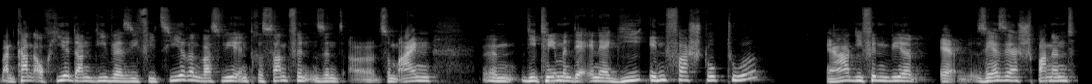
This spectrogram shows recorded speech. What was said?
man kann auch hier dann diversifizieren. Was wir interessant finden, sind äh, zum einen ähm, die Themen der Energieinfrastruktur. Ja, die finden wir äh, sehr, sehr spannend.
